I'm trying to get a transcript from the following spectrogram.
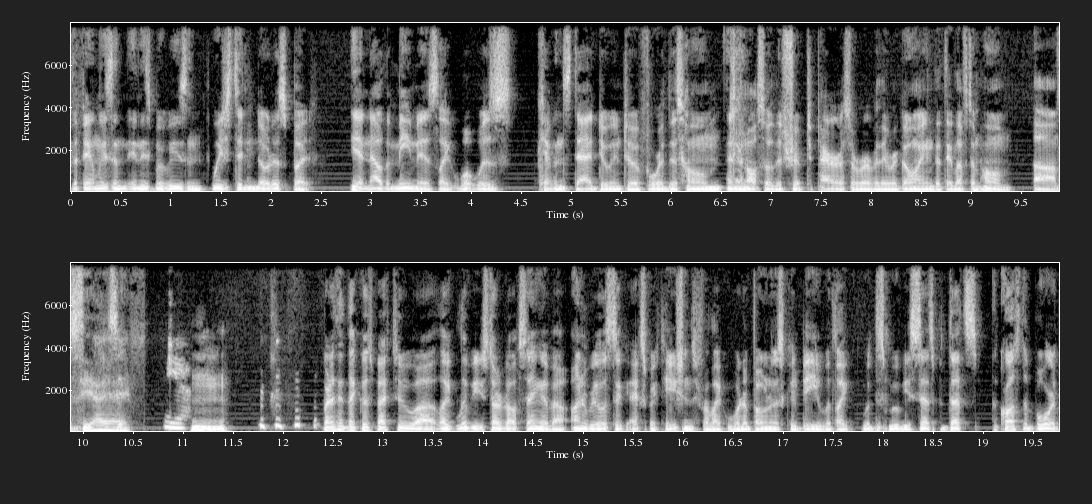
the families in, in these movies, and we just didn't notice. But yeah, now the meme is like, what was Kevin's dad doing to afford this home, and then also the trip to Paris or wherever they were going that they left him home. Um, CIA. Yeah. hmm. But I think that goes back to uh, like Libby. You started off saying about unrealistic expectations for like what a bonus could be with like what this movie sets. But that's across the board.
